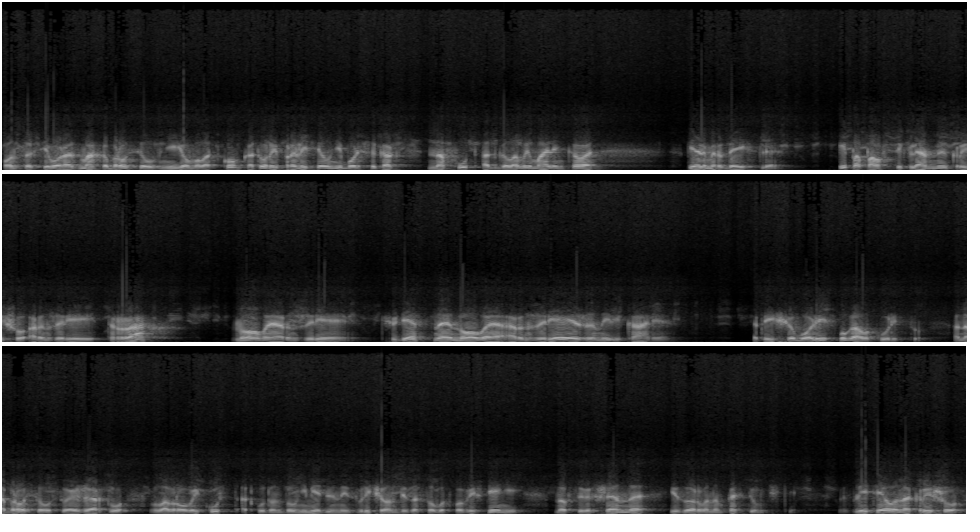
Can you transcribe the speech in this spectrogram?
он со всего размаха бросил в нее молотком, который пролетел не больше, как на фут от головы маленького Скельмердейсля и попал в стеклянную крышу оранжереи. Трах! Новая оранжерея. Чудесная новая оранжерея жены викария. Это еще более испугало курицу. Она бросила свою жертву в лавровый куст, откуда он был немедленно извлечен без особых повреждений, но в совершенно изорванном костюмчике. Взлетела на крышу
